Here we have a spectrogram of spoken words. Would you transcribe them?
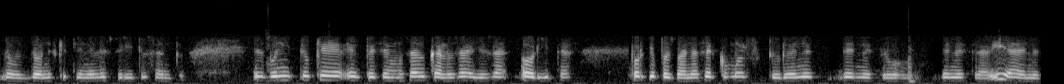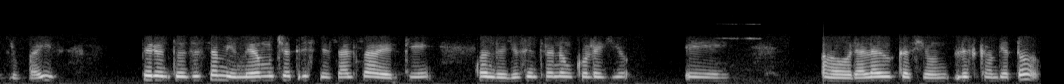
los dones que tiene el Espíritu Santo. Es bonito que empecemos a educarlos a ellos ahorita, porque pues van a ser como el futuro de, de, nuestro, de nuestra vida, de nuestro país. Pero entonces también me da mucha tristeza al saber que cuando ellos entran a un colegio eh, ahora la educación les cambia todo,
